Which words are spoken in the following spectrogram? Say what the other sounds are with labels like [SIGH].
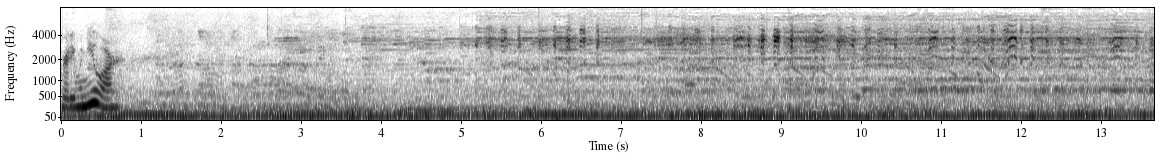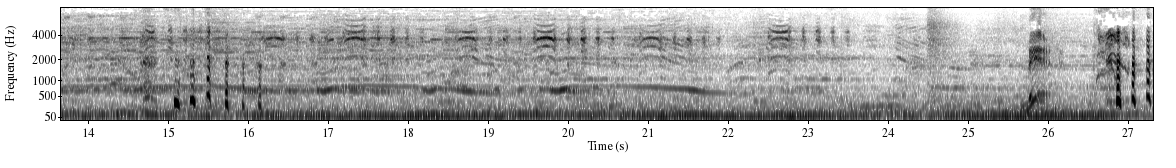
Ready when you are. Bed. [LAUGHS]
